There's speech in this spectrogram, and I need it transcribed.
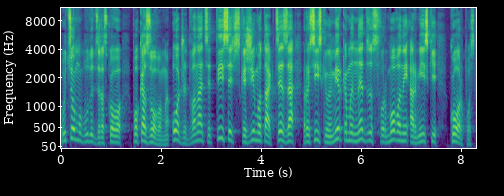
у цьому будуть зразково показовими. Отже, 12 тисяч, скажімо так, це за російськими мірками недосформований армійський корпус.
